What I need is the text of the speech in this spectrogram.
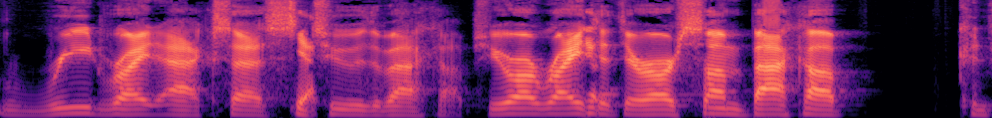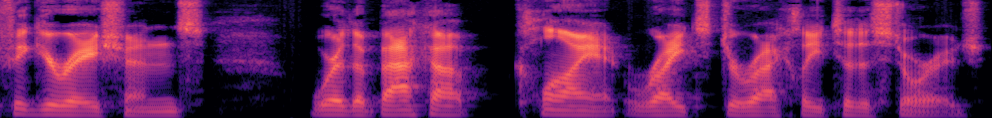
Read write access Yeah. to the backups. You are right Yep. that there are some backup configurations where the backup client writes directly to the storage,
